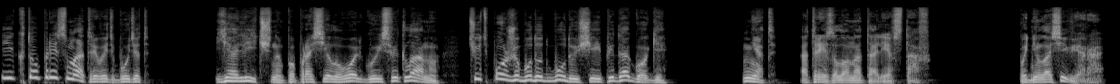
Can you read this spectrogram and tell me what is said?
«И кто присматривать будет?» «Я лично попросила Ольгу и Светлану. Чуть позже будут будущие педагоги». «Нет», — отрезала Наталья, встав. Поднялась и Вера.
